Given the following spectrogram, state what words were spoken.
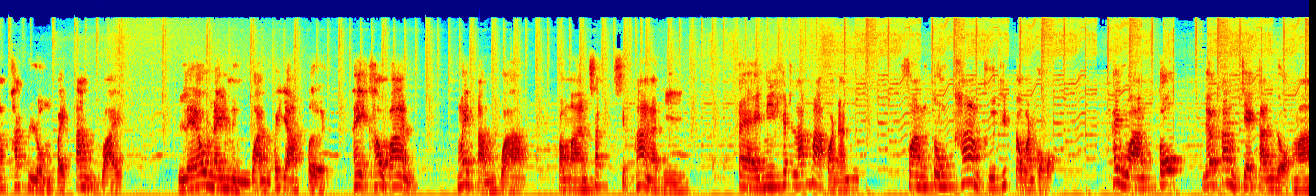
ำพัดลมไปตั้งไว้ แล้วในหนึ่งวันพยายามเปิดให้เข้าบ้านไม่ต่ำกว่าประมาณสัก 15 นาที แต่มีเคล็ดลับมากกว่านั้น ฝั่งตรงข้ามคือทิศตะวันออก ให้วางโต๊ะแล้วตั้งเจกันดอกไม้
